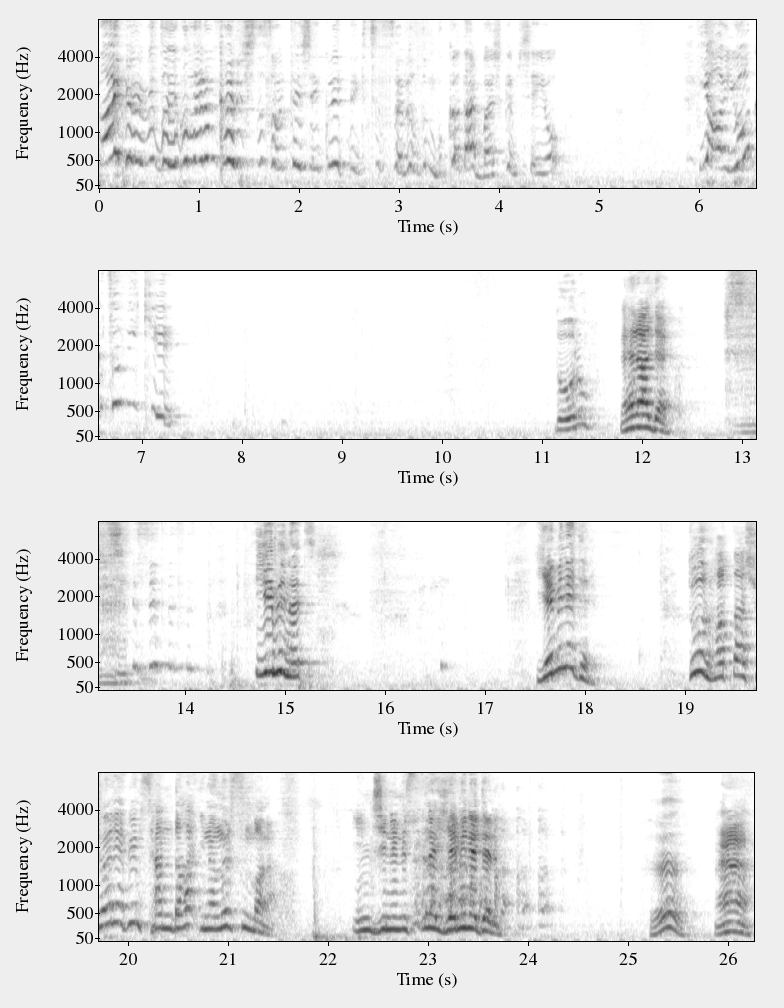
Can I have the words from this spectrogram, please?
Ay bir duygularım karıştı sonra teşekkür etmek için sarıldım. Bu kadar başka bir şey yok. Ya yok tabii ki. Doğru mu? Herhalde. Yemin et. Yemin ederim. Dur hatta şöyle yapayım sen daha inanırsın bana. İncinin üstüne yemin ederim. He. Ha.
